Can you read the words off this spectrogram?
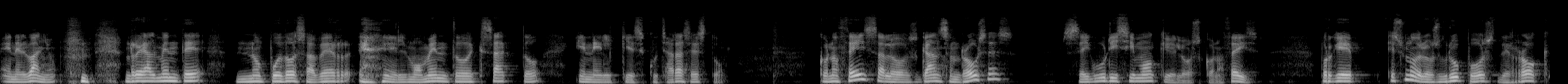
en el baño. Realmente no puedo saber el momento exacto en el que escucharás esto. ¿Conocéis a los Guns N' Roses? Segurísimo que los conocéis, porque es uno de los grupos de rock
